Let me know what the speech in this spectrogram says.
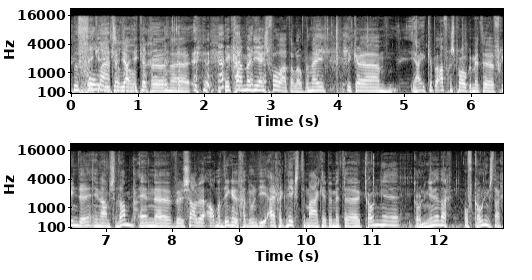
me vol ik, laten ik, lopen. Ja, ik, heb een, uh, ik ga me niet eens vol laten lopen. Nee, ik, uh, ja, ik heb afgesproken met vrienden in Amsterdam. En we zouden allemaal dingen gaan doen die eigenlijk niks te maken hebben met Koningen, Koninginnedag. Of Koningsdag.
